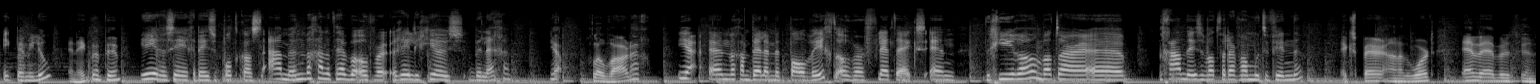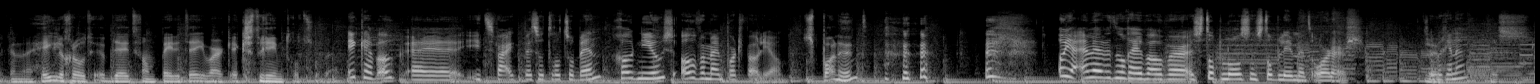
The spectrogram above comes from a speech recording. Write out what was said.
Ik ben Milou. En ik ben Pim. Heren zegen deze podcast amen. We gaan het hebben over religieus beleggen. Ja, geloofwaardig. Ja, en we gaan bellen met Paul Wicht over FlatEx en de Giro. Wat daar uh, gaande is en wat we daarvan moeten vinden. Expert aan het woord. En we hebben natuurlijk een hele grote update van PDT waar ik extreem trots op ben. Ik heb ook uh, iets waar ik best wel trots op ben. Groot nieuws over mijn portfolio. Spannend. oh ja, en we hebben het nog even over stop-loss en stop-limit orders. Zullen we beginnen? Yes.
